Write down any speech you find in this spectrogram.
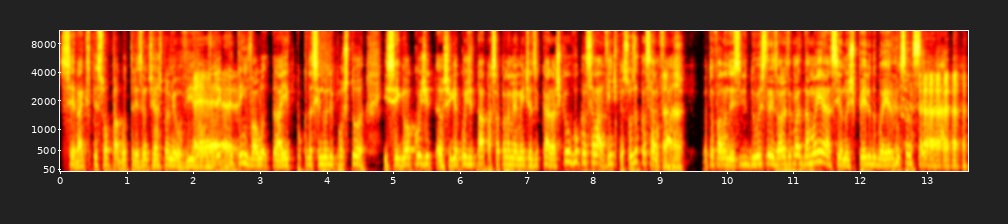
será que esse pessoal pagou 300 reais para me ouvir? Não, É. eu sei que tem valor, aí pouco da síndrome do impostor. E chegou a cogitar, eu cheguei a cogitar, passar pela minha mente e dizer, cara, acho que eu vou cancelar 20 pessoas, eu cancelo fácil. Aham. Eu tô falando isso de duas, três horas da manhã, assim, no espelho do banheiro pensando assim, ah,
